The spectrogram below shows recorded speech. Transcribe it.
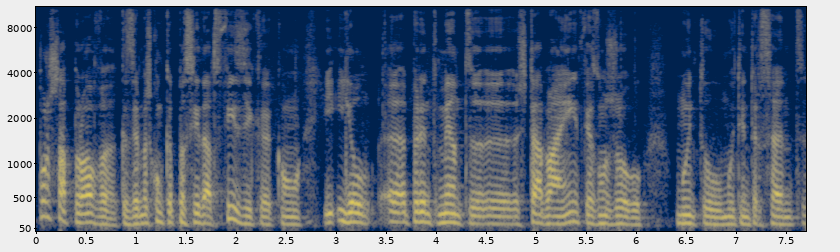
posto à prova, quer dizer, mas com capacidade física, com... E, ele aparentemente está bem, fez um jogo muito, muito interessante.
